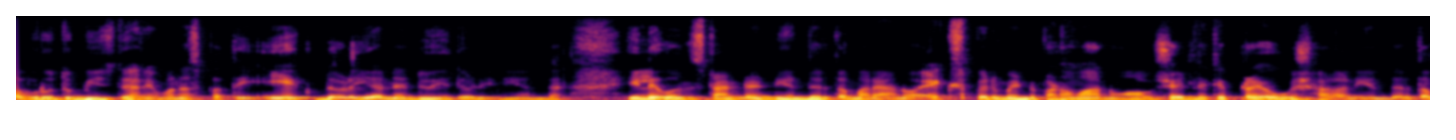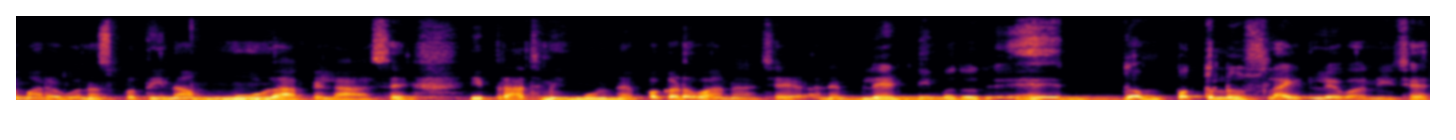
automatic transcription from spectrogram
આવૃત બીજધારી વનસ્પતિ એકદળી અને દ્વિદળીની અંદર. ઇલેવન સ્ટાન્ડર્ડની અંદર તમારે આનો એક્સપેરિમેન્ટ ભણવાનો આવશે, એટલે કે પ્રયોગશાળાની અંદર તમારે વનસ્પતિના મૂળ આપેલા હશે. એ પ્રાથમિક મૂળને પકડવાના છે અને બ્લેન્ડની મદદ એકદમ પતલો સ્લાઇડ લેવાની છે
